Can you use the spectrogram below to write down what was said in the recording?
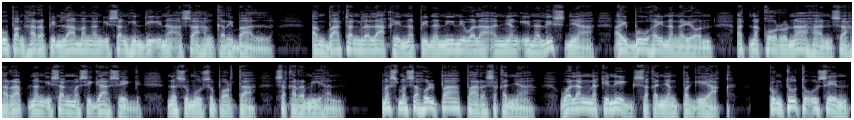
upang harapin lamang ang isang hindi inaasahang karibal. Ang batang lalaki na pinaniniwalaan niyang inalis niya ay buhay na ngayon at nakoronahan sa harap ng isang masigasig na sumusuporta sa karamihan. Mas masahol pa para sa kanya, walang nakinig sa kanyang pag-iyak. Kung tutuusin,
